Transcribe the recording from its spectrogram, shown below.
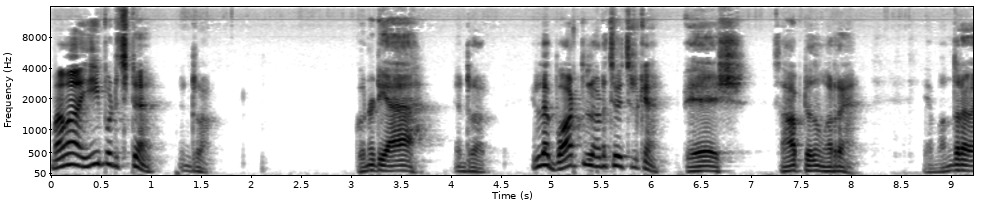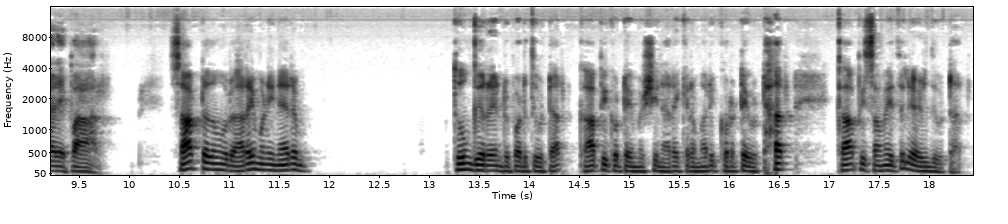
மாமா ஈ பிடிச்சிட்டேன் என்றான். கொண்டுட்டியா என்றார். இல்லை பாட்டில் அடைச்சி வச்சுருக்கேன். பேஷ் சாப்பிட்டதும் வர்றேன். என் மந்திர வேலை பார். சாப்பிட்டதும் ஒரு அரை மணி நேரம் தூங்குகிற என்று படுத்து விட்டார் காப்பி கொட்டை மிஷின் அரைக்கிற மாதிரி குரட்டை விட்டார். காப்பி சமயத்தில் எழுந்து விட்டார்.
